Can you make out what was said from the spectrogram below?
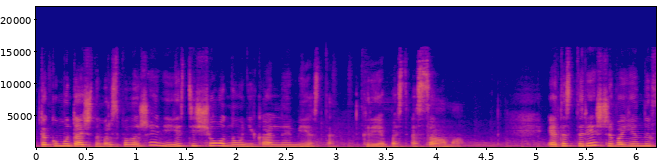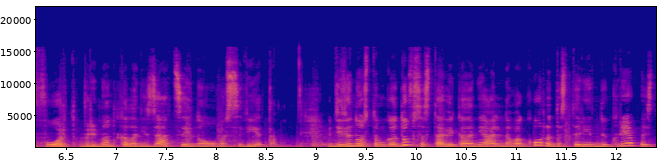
В таком удачном расположении есть еще одно уникальное место – крепость Осама. Это старейший военный форт времен колонизации Нового Света. В 90-м году в составе колониального города старинную крепость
